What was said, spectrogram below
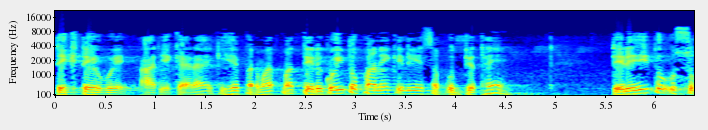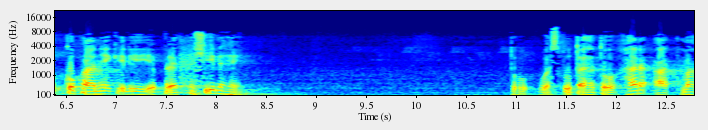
देखते हुए आर्य कह रहा है कि हे परमात्मा, तेरे को ही तो पाने के लिए सब उद्यत है। तेरे ही तो उस सुख को पाने के लिए ये प्रयत्नशील है। तो वस्तुतः तो हर आत्मा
